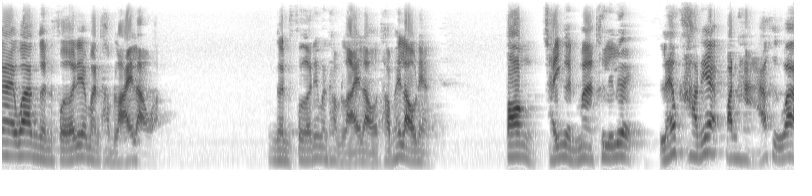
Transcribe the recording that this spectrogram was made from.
ง่ายๆว่าเงินเฟ้อเนี่ยมันทำร้ายเราอะ เงินเฟ้อเนี่ยมันทำร้ายเราทำให้เราเนี่ย ต้องใช้เงินมากขึ้นเรื่อยๆ แล้วคราวเนี้ยปัญหาก็คือว่า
